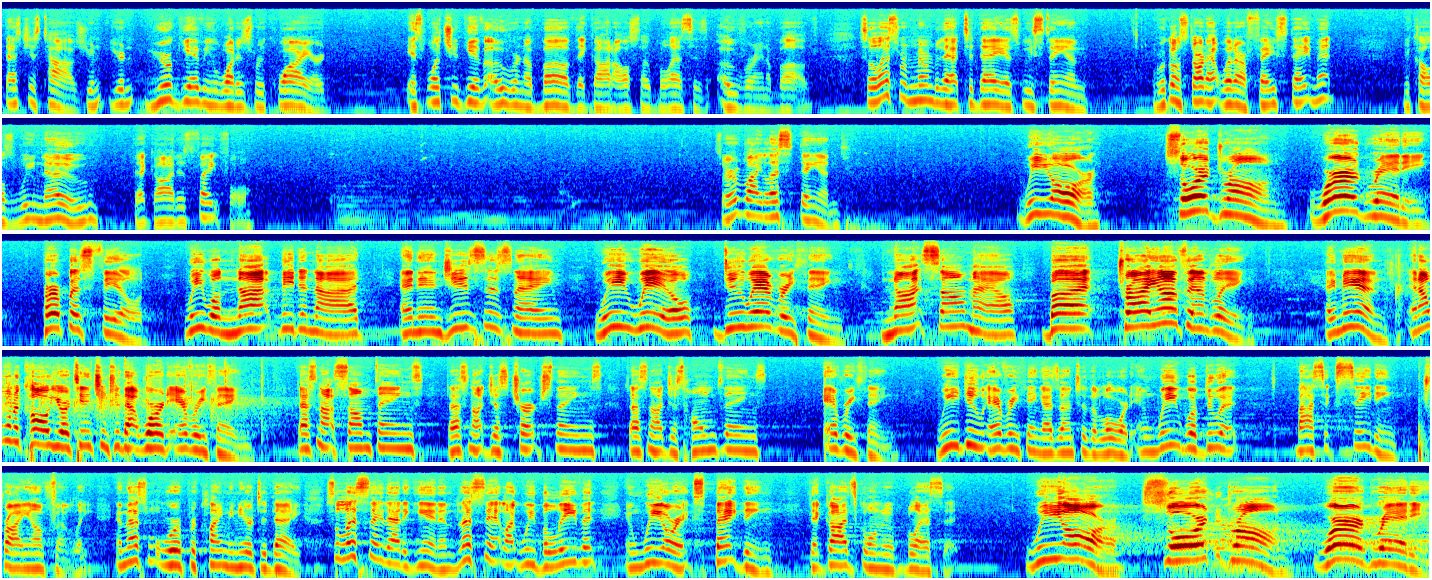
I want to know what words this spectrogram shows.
that's just tithes. You're, you're, you're giving what is required. It's what you give over and above that God also blesses over and above. So let's remember that today as we stand. We're going to start out with our faith statement because we know that God is faithful. So, everybody, let's stand. We are sword drawn, word ready, purpose filled. We will not be denied. And in Jesus' name, we will do everything. Not somehow, but triumphantly. Amen. And I want to call your attention to that word everything. That's not some things, that's not just church things, that's not just home things, everything. We do everything as unto the Lord, and we will do it by succeeding triumphantly. And that's what we're proclaiming here today. So let's say that again, and let's say it like we believe it, and we are expecting that God's going to bless it. We are sword drawn, word ready,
